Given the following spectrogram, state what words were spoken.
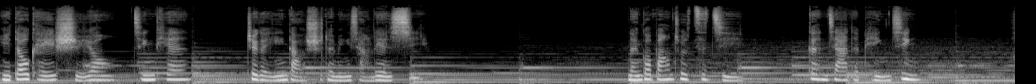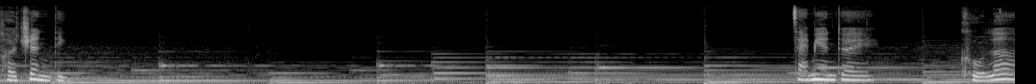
你都可以使用今天这个引导式的冥想练习，能够帮助自己更加的平静和镇定。在面对苦乐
